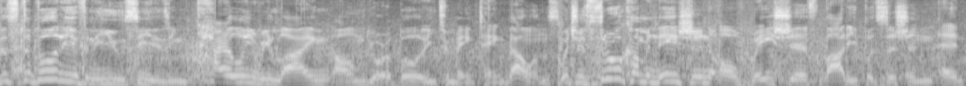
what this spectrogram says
The stability of an EUC is entirely relying on your ability to maintain balance, which is through a combination of weight shift, body position, and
